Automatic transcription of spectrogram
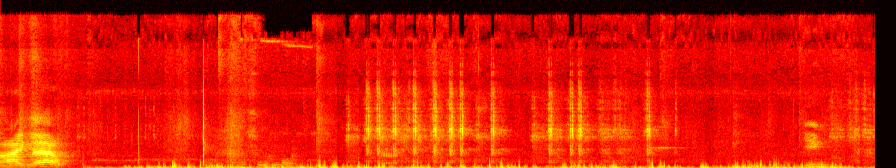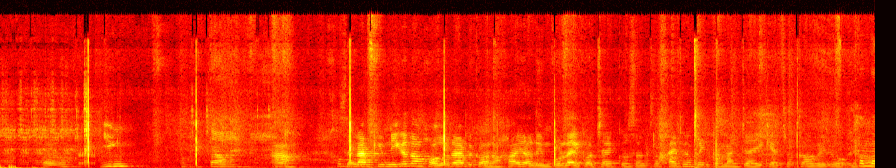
ตายอีกแล้วกระสุนหมดยิงเออยิงตายอะสำหรับคลิปนี้ก็ต้องขอตัวลาไปก่อนนะคะ อย่าลืมกดไลค์ กดแชร์ กด subscribe เพื่อเป็นกำลังใจให้แก่ช่องกาเวโรด้วยทำไม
